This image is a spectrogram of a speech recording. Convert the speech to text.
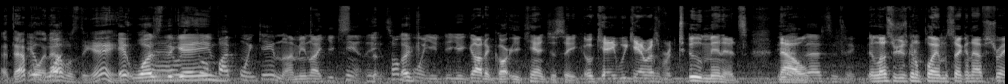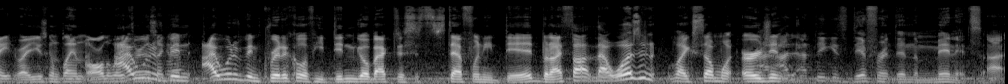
At that It point, wa- that was the game. It was Yeah, the it was still a game. five point game. though. I mean, like you can't. At some like- point, you you got to guard. You can't just say, okay, we can't rest for two minutes now. that's the thing. Unless you're just going to play him the second half straight, right? You're just going to play him all the way I through. would the have second been I would have been critical if he didn't go back to S- Steph when he did, but I thought that wasn't like somewhat urgent. I, I think it's different than the minutes. I,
